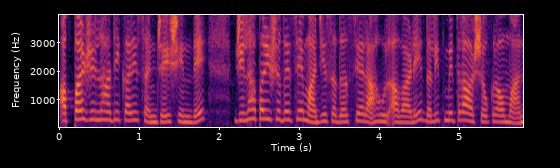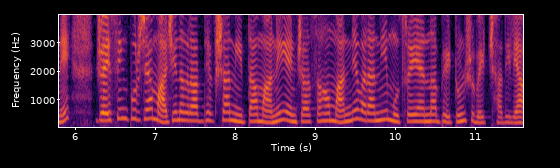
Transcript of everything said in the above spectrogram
अप्पर जिल्हाधिकारी संजय शिंदे जिल्हा परिषदेचे माजी सदस्य राहुल आवाडे दलित मित्र अशोकराव माने जयसिंगपूरच्या माजी नगराध्यक्षा नीता माने यांच्यासह मान्यवरांनी मुसळे यांना भेटून शुभेच्छा दिल्या.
